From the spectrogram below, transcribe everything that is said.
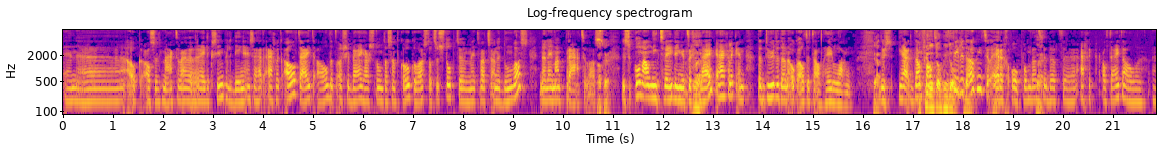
En uh, ook als ze het maakte waren redelijk simpele dingen. En ze had eigenlijk altijd al dat als je bij haar stond als ze aan het koken was, dat ze stopte met wat ze aan het doen was en alleen maar aan het praten was. Okay. Dus ze kon al niet twee dingen tegelijk nee. eigenlijk. En dat duurde dan ook altijd al heel lang. Ja. Dus ja, dan, dan viel, het, ook niet, viel het ook niet zo erg op, omdat nee. ze dat uh, eigenlijk altijd al uh,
